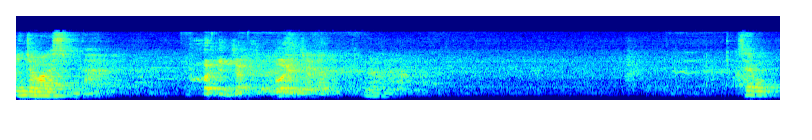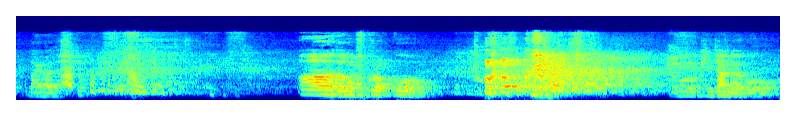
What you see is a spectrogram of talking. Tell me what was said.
인정하겠습니다. 뭘 인정? 뭘 인정? 새해 복 많이 받으시고. 아 너무 부끄럽고 너무 긴장되고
